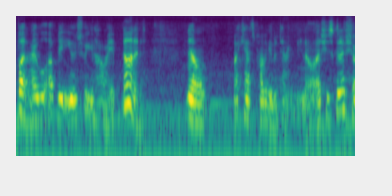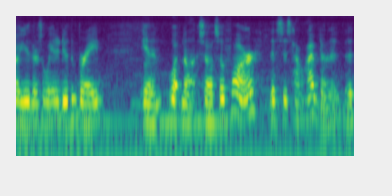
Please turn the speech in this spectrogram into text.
But I will update you and show you how I've done it. Now, my cat's probably going to attack me. Now, as she's going to show you, there's a way to do the braid and whatnot. So, so far, this is how I've done it. The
